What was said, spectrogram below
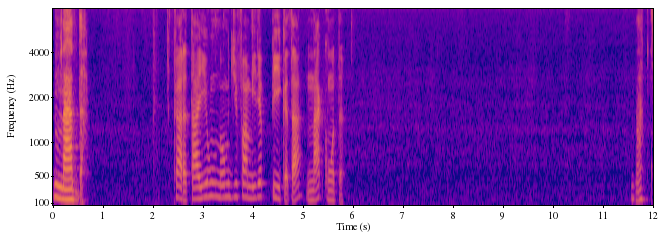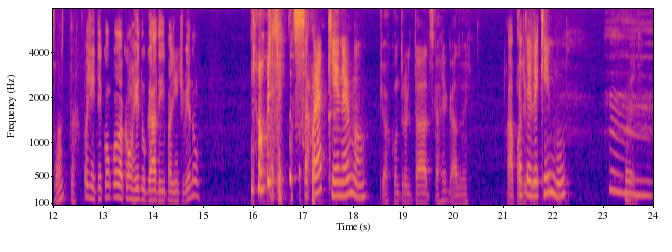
nada. Cara, tá aí um nome de família pica, tá? Na conta. Na conta? Ô, gente, tem como colocar um rei do gado aí pra gente ver, não? Nossa, pra quê, né, irmão? Pior que o controle tá descarregado, velho. Ah, A pode TV crer. queimou. Foi.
